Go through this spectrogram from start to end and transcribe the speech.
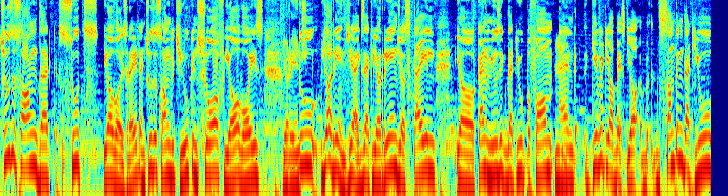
choose a song that suits your voice, right? And choose a song which you can show off your voice, Your range. to your range. Yeah, exactly. Your range, your style, your kind of music that you perform, Hmm. and give it your best. Your something that you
